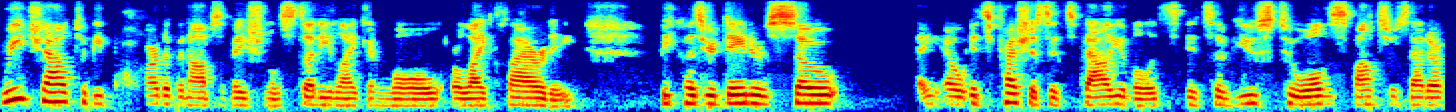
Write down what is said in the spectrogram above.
reach out to be part of an observational study like Enroll or like Clarity because your data is so you know, it's precious, it's valuable, it's it's of use to all the sponsors that are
